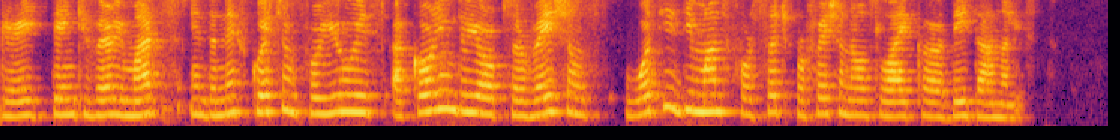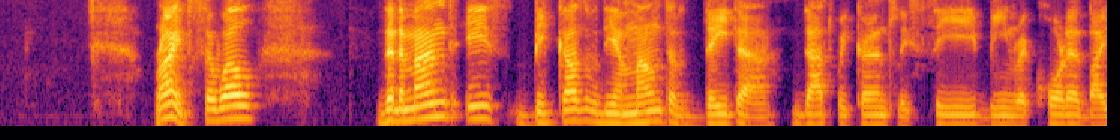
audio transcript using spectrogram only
Great, thank you very much. And the next question for you is, according to your observations, what is demand for such professionals like data analyst? Right. So, well, the demand is because of the amount of data that we currently see being recorded by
